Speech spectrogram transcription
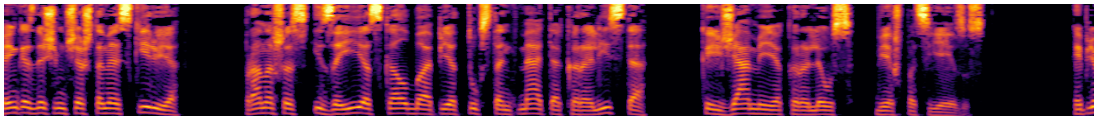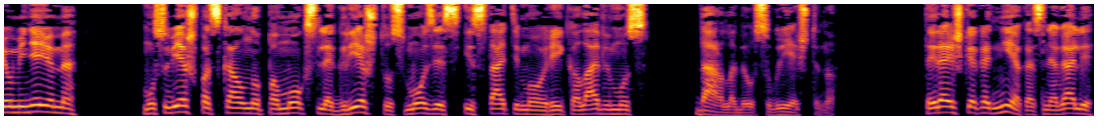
56 skyriuje pranašas Izaijas kalba apie tūkstantmetę karalystę, kai žemėje karaliaus viešpats Jėzus. Kaip jau minėjome, mūsų viešpats kalno pamokslė griežtus Mozės įstatymo reikalavimus dar labiau sugriežtino. Tai reiškia, kad niekas negali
